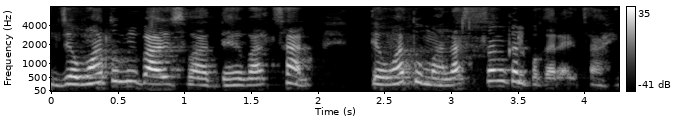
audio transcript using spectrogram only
जेव्हा तुम्ही बावीसवा अध्याय वाचाल तेव्हा तुम्हाला संकल्प करायचा आहे.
